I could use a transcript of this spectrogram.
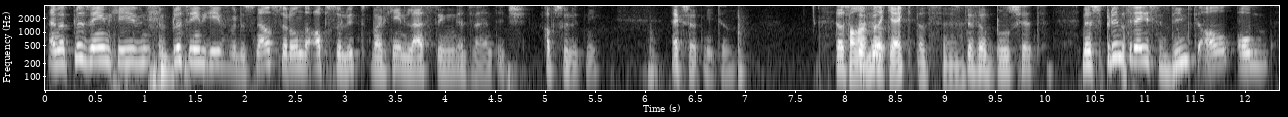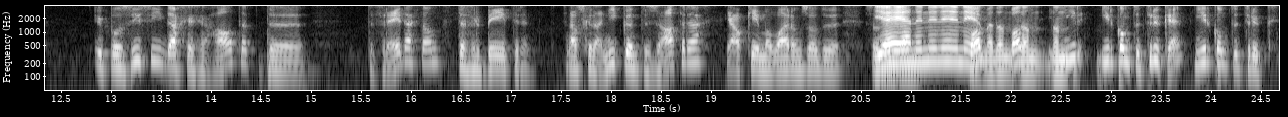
En een plus 1 geven, een plus 1 geven voor de snelste ronde, absoluut. Maar geen lasting advantage. Absoluut niet. Ik zou het niet doen. Dat is, te, veel, kijk, dat is... eh, dat is te veel bullshit. Een sprintrace Dat is- dient al om je positie dat je gehaald hebt, de, de vrijdag dan, te verbeteren. En als je dat niet kunt de zaterdag, ja oké, maar waarom zouden we... ja, zouden ja, dan- nee, nee, nee, nee. want, maar dan... want dan, dan... Hier, hier komt de truc, hè. Hier komt de truc.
